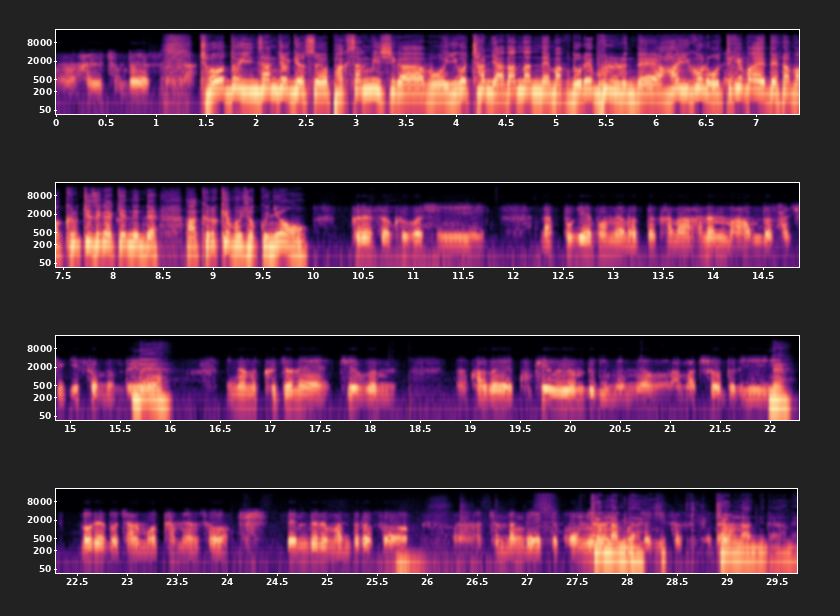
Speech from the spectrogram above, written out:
어, 할 정도였습니다. 저도 인상적이었어요. 박상민 씨가 뭐 이거 참 야단났네 막 노래 부르는데 아 이걸 어떻게 네. 봐야 되나 막 그렇게 생각했는데 아 그렇게 보셨군요. 그래서 그것이 나쁘게 보면 어떡하나 하는 마음도 사실 있었는데요. 네, 왜냐하면 그 전에 기억은 어, 과거에 국회의원들이 몇 명 아마추어들이 네, 노래도 잘 못하면서 밴드를 만들어서 어, 전당대회 때 공연을 기억납니다. 해본 적이 있었습니다. 기억납니다. 네,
